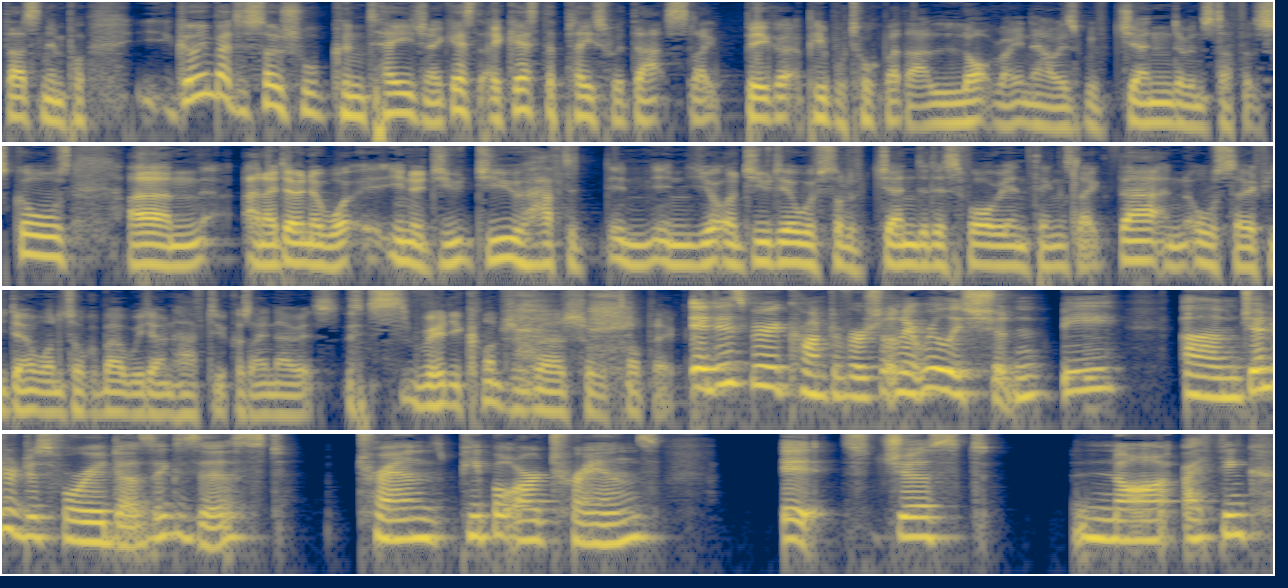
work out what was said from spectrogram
that's an important going back to social contagion i guess i guess the place where that's like bigger people talk about that a lot right now is with gender and stuff at schools um and i don't know what you know do you do you have to in, in your do you deal with sort of gender dysphoria and things like that and also if you don't want to talk about it, we don't have to because i know it's it's really controversial topic it is very controversial and it really shouldn't be. Um, gender dysphoria does exist. Trans people are trans. It's just not, I think,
